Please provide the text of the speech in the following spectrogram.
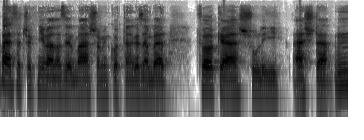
Persze, csak nyilván azért más, amikor tényleg az ember föl kell, suli, este, mm,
